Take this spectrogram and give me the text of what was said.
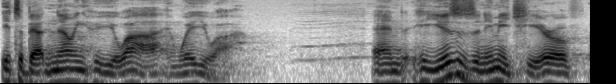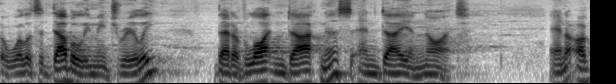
it's about knowing who you are and where you are. And he uses an image here of, well, it's a double image really. that of light and darkness and day and night. And I've,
